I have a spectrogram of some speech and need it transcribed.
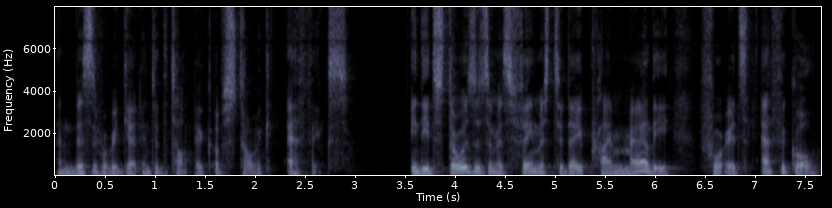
And this is where we get into the topic of Stoic ethics. Indeed, Stoicism is famous today primarily for its ethical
